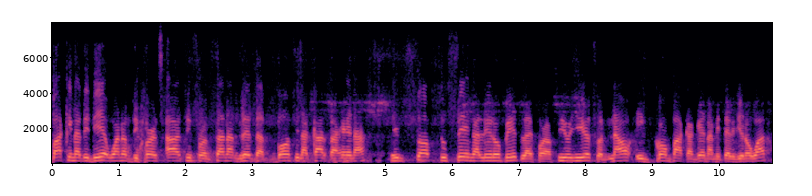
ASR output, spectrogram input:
back in the day one of the first artists from San Andres that was in a Cartagena. He stopped to sing a little bit like for a few years, but now he come back again. And me tell you, you know what?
